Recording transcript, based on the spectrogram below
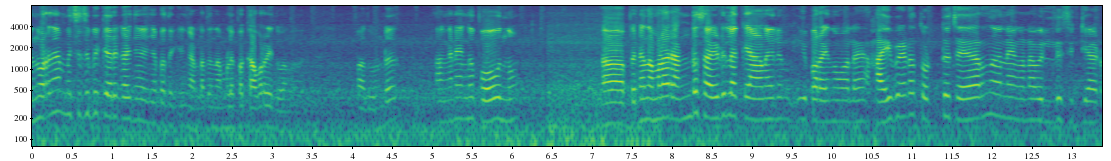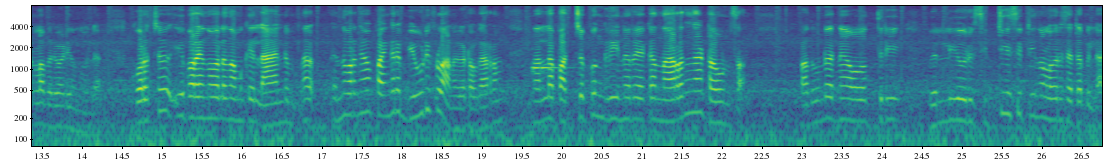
എന്ന് പറഞ്ഞാൽ മിസിസിപ്പി കയറി കഴിഞ്ഞ് കഴിഞ്ഞപ്പോഴത്തേക്കും കണ്ടത് നമ്മളിപ്പോൾ കവർ ചെയ്ത് വന്നത്. അപ്പോൾ അതുകൊണ്ട് അങ്ങനെ അങ്ങ് പോകുന്നു. പിന്നെ നമ്മുടെ രണ്ട് സൈഡിലൊക്കെ ആണെങ്കിലും ഈ പറയുന്ന പോലെ ഹൈവേയുടെ തൊട്ട് ചേർന്ന് തന്നെ അങ്ങനെ വലിയ സിറ്റി ആയിട്ടുള്ള പരിപാടിയൊന്നുമില്ല. കുറച്ച് ഈ പറയുന്ന പോലെ നമുക്ക് ലാൻഡും എന്ന് പറഞ്ഞാൽ ഭയങ്കര ബ്യൂട്ടിഫുൾ ആണ് കേട്ടോ. കാരണം നല്ല പച്ചപ്പും ഗ്രീനറിയൊക്കെ നിറഞ്ഞ ടൗൺസാണ് അപ്പം അതുകൊണ്ട് തന്നെ ഒത്തിരി വലിയൊരു സിറ്റി സിറ്റി എന്നുള്ള ഒരു സെറ്റപ്പില്ല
